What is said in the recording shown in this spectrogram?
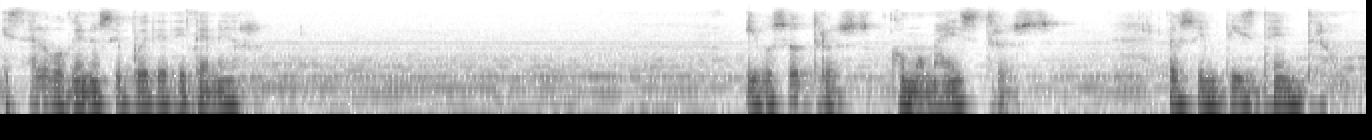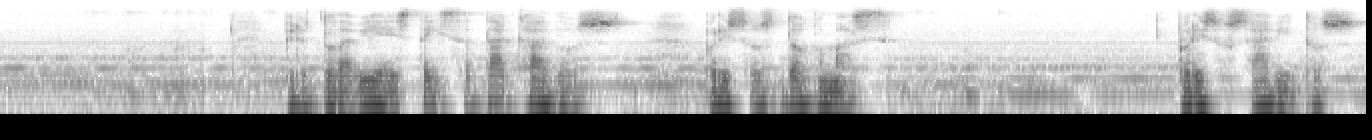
es algo que no se puede detener. Y vosotros, como maestros, lo sentís dentro. Pero todavía estáis atacados por esos dogmas, por esos hábitos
